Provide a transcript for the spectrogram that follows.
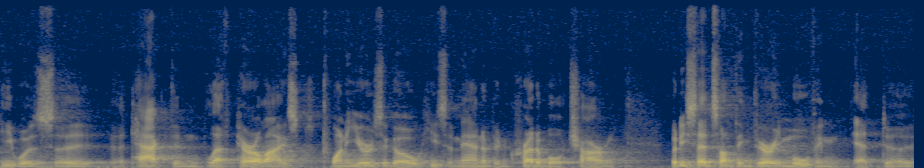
He was uh, attacked and left paralyzed 20 years ago. He's a man of incredible charm. But he said something very moving at uh,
